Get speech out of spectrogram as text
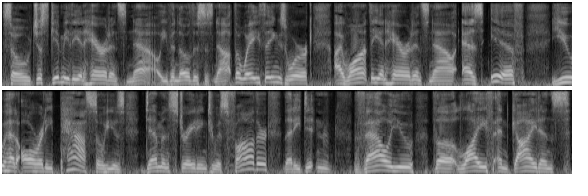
So just give me the inheritance now. Even though this is not the way things work, I want the inheritance now as if you had already passed. So he is demonstrating to his father that he didn't value the life and guidance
